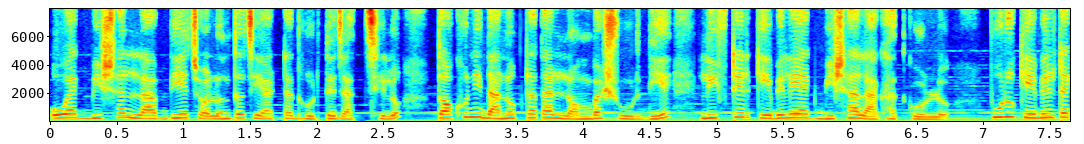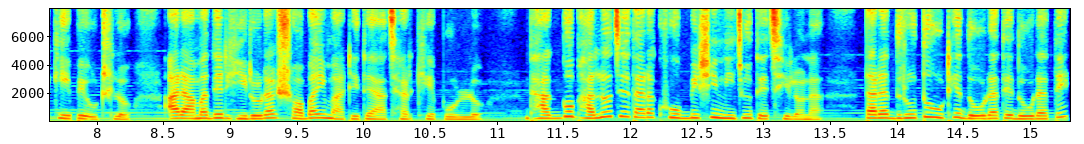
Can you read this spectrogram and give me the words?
ও এক বিশাল লাভ দিয়ে চলন্ত চেয়ারটা ধরতে যাচ্ছিল। তখনই দানবটা তার লম্বা সুর দিয়ে লিফটের কেবেলে এক বিশাল আঘাত করল। পুরো কেবেলটা কেঁপে উঠল আর আমাদের হিরোরা সবাই মাটিতে আছাড় খেয়ে পড়ল। ভাগ্য ভালো যে তারা খুব বেশি নিচুতে ছিল না। তারা দ্রুত উঠে দৌড়াতে দৌড়াতে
